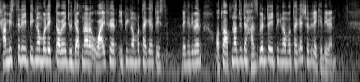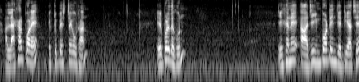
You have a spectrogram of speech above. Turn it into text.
স্বামী স্ত্রীর ইপিক নম্বর লিখতে হবে, যদি আপনার ওয়াইফের ইপিক নম্বর থাকে, তো লিখে দিবেন। অথবা আপনার যদি হাজব্যান্ডের ইপিক নম্বর থাকে, সেটা লিখে দিবেন। আর লেখার পরে একটু পেজটাকে উঠান। এরপরে দেখুন, এখানে যে ইম্পর্টেন্ট যেটি আছে,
